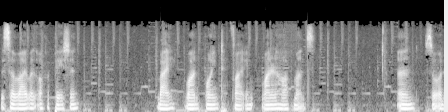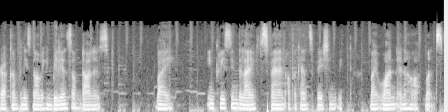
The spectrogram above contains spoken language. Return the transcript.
the survival of a patient by 1.5 one and a half months. And so a drug company is now making billions of dollars by increasing the lifespan of a cancer patient with by one and a half months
